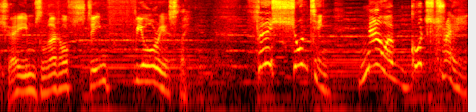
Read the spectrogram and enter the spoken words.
James let off steam furiously. First shunting, now a goods train.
